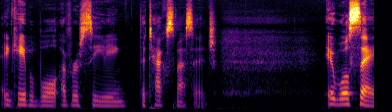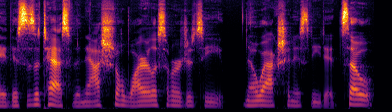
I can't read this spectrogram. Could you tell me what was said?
and capable of receiving the text message. It will say this is a test of the national wireless emergency. No action is needed. So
